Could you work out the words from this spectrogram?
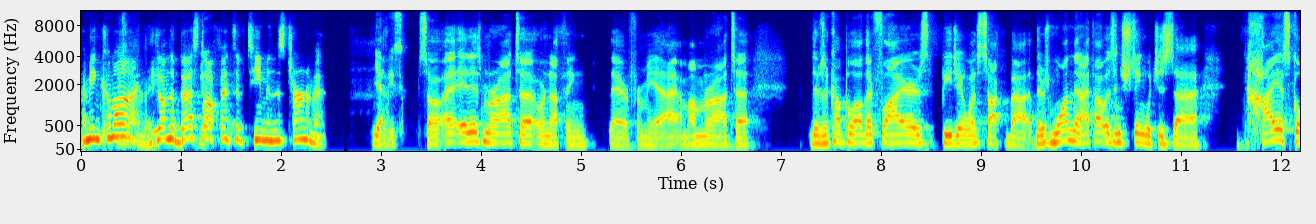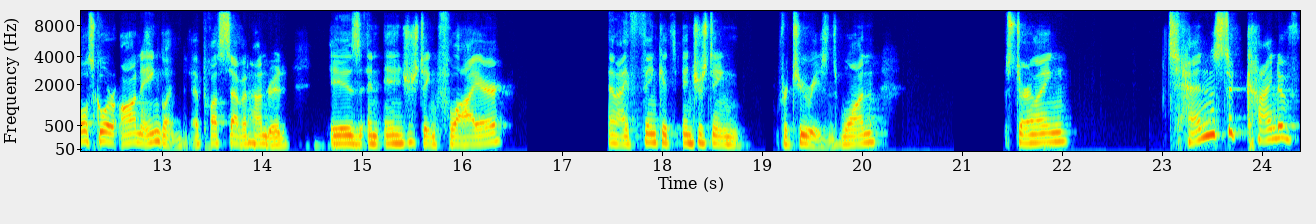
I mean, come on. He's on the best yeah. offensive team in this tournament. Yeah. So uh, it is Morata or nothing there for me. I, am on Morata. There's a couple other flyers BJ wants to talk about. There's one that I thought was interesting, which is uh highest goal scorer on England at plus 700 is an interesting flyer. And I think it's interesting for two reasons. One, Sterling tends to kind of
